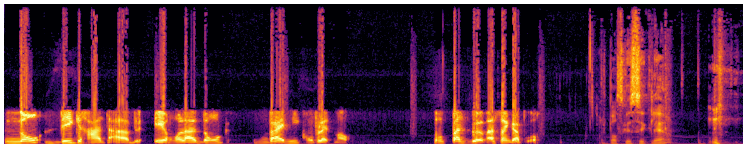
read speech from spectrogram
non dégradable et on l'a donc banni complètement. Donc pas de gomme à Singapour. Je pense que c'est clair.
